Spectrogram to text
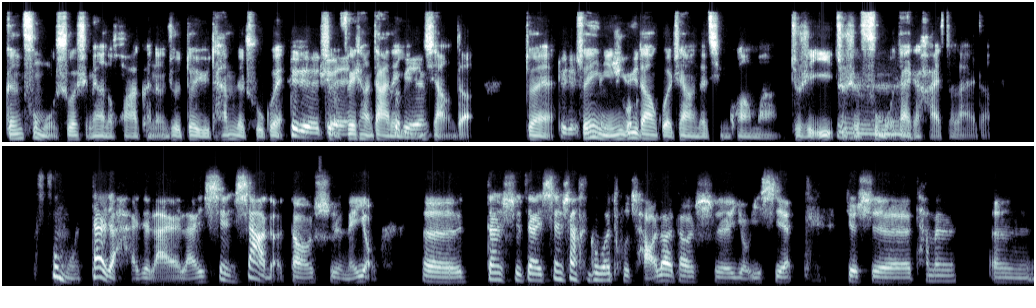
跟父母说什么样的话，可能就对于他们的出柜是有非常大的影响的。对对对。所以您遇到过这样的情况吗？就是一就是父母带着孩子来的。父母带着孩子来来线下的倒是没有，呃，但是在线上 跟我吐槽的倒是有一些，就是他们。嗯，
